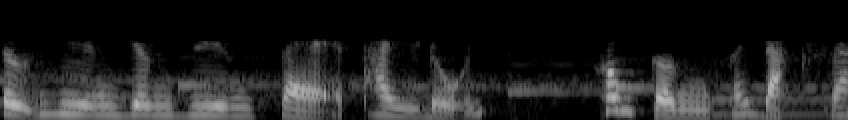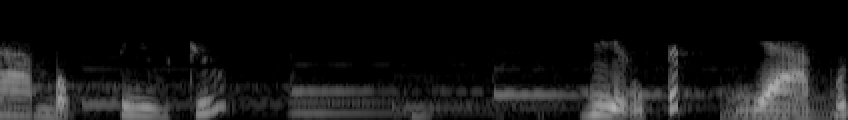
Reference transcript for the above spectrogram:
tự nhiên nhân duyên sẽ thay đổi, không cần phải đặt ra mục tiêu trước. Diện tích nhà của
